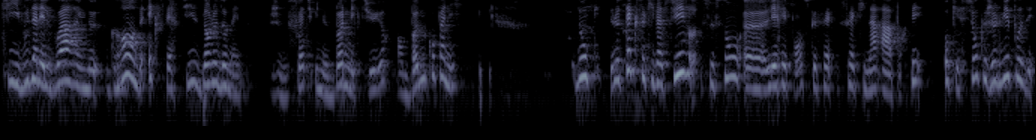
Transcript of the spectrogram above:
qui, vous allez le voir, a une grande expertise dans le domaine. Je vous souhaite une bonne lecture en bonne compagnie. Donc, le texte qui va suivre, ce sont euh, les réponses que Sakina a apportées aux questions que je lui ai posées.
